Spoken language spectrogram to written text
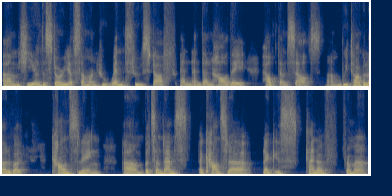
um, hear the story of someone who went through stuff and and then how they help themselves. Um, we talk a lot about counseling, um, but sometimes a counselor like is kind of from a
